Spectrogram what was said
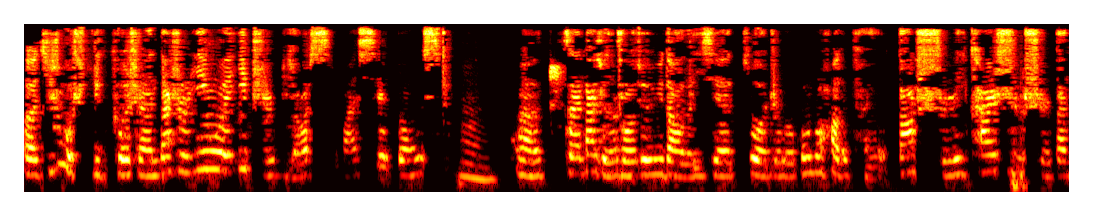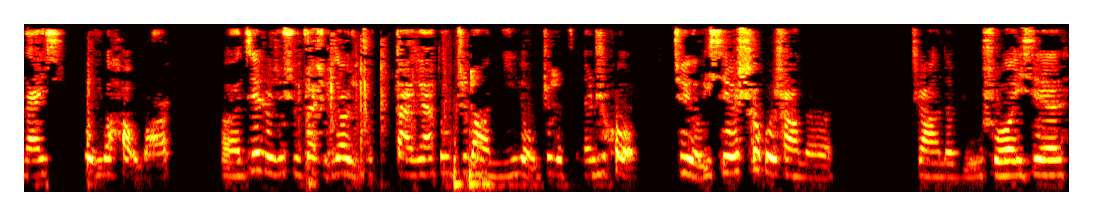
呃，其实我是理科生，但是因为一直比较喜欢写东西，嗯，呃，在大学的时候就遇到了一些做这个公众号的朋友。当时一开始是大家一起做一个好玩儿，呃，接着就是在学校里，大家都知道你有这个技能之后，就有一些社会上的这样的，比如说一些，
